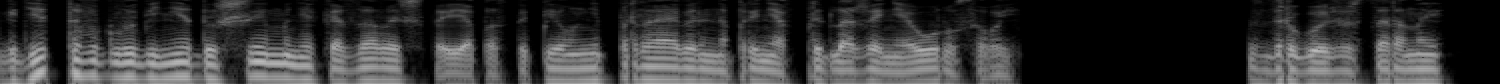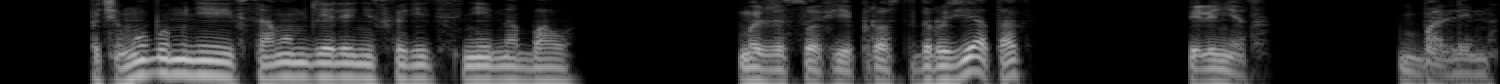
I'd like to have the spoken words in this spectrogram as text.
Где-то в глубине души мне казалось, что я поступил неправильно, приняв предложение Урусовой. С другой же стороны, почему бы мне и в самом деле не сходить с ней на бал? Мы же с Софьей просто друзья, так? Или нет? Блин,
